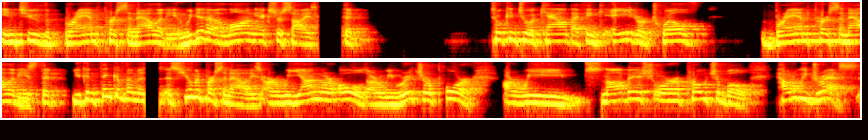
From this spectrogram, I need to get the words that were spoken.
into the brand personality. And we did a long exercise that took into account, I think, eight or 12 brand personalities that you can think of them as, as human personalities. Are we young or old? Are we rich or poor? Are we snobbish or approachable? How do we dress?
